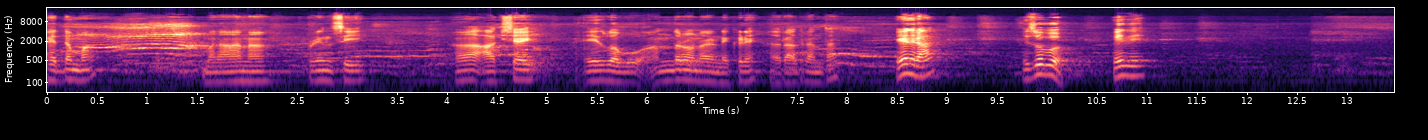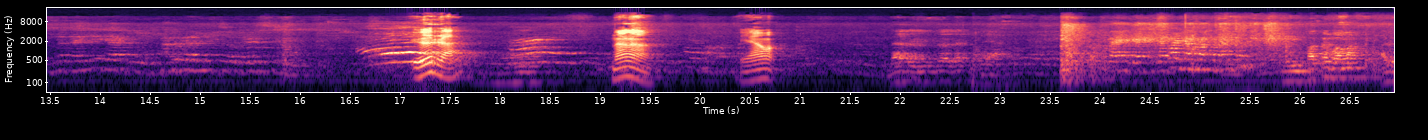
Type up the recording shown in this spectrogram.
పెద్దమ్మ మా నాన్న ప్రిన్సీ అక్షయ్ యేసు బాబు అందరూ ఉన్నారండి ఇక్కడే రాత్రి అంతా ఏందిరా? యేసు బాబు ఏంది? ఎవర్రా? నానా? ఏమా? పక్క బామ్మ అది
